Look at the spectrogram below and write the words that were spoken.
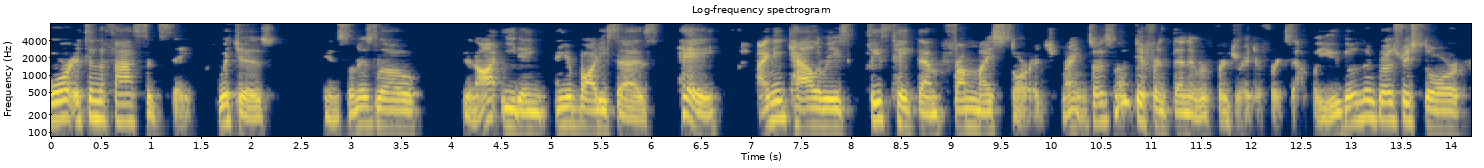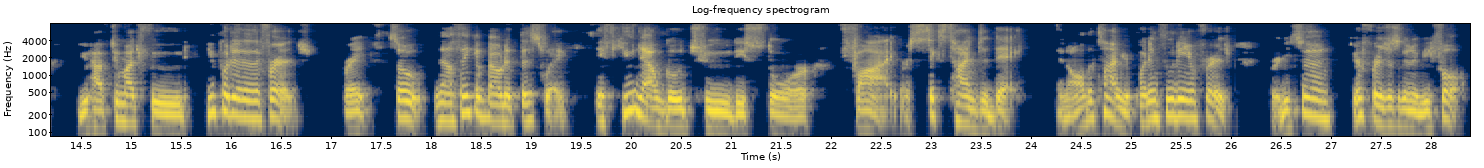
or it's in the fasted state, which is insulin is low, you're not eating, and your body says, Hey, I need calories. Please take them from my storage, right? So it's no different than a refrigerator, for example. You go to the grocery store, you have too much food, you put it in the fridge, right? So now think about it this way. If you now go to the store five or six times a day, and all the time you're putting food in your fridge, pretty soon your fridge is going to be full.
